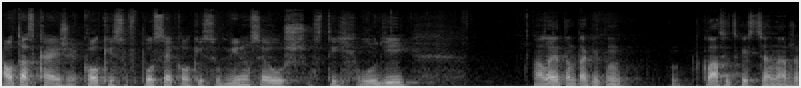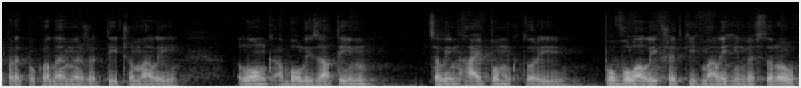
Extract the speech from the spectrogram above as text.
A otázka je, že koľky sú v pluse, koľky sú v mínuse už z tých ľudí. Ale to... je tam taký ten klasický scenár, že predpokladajme, že tí, čo mali long a boli za tým celým hypom, ktorý povolali všetkých malých investorov,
